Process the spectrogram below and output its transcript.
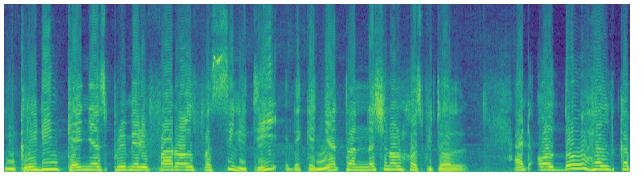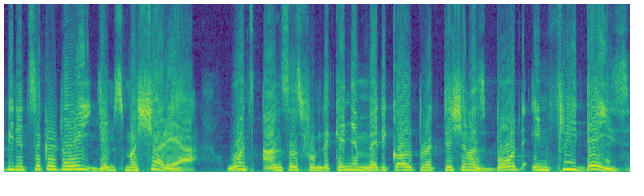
including Kenya's premier referral facility, the Kenyatta National Hospital. And although Health Cabinet Secretary James Macharia wants answers from the Kenya Medical Practitioners Board in three days,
